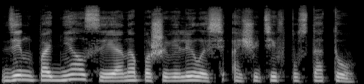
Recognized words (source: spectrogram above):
Дин поднялся, и она пошевелилась, ощутив пустоту.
